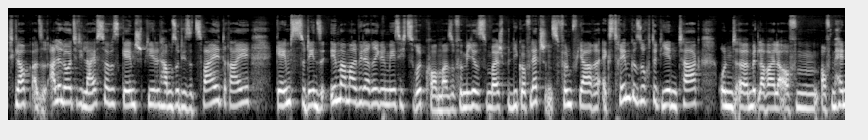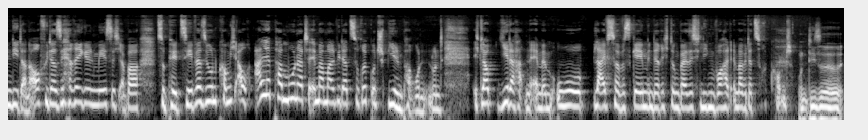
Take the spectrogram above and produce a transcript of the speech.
ich glaube, also alle Leute, die Live-Service-Games spielen, haben so diese zwei, drei Games, zu denen sie immer mal wieder regelmäßig zurückkommen. Also für mich ist es zum Beispiel League of Legends. Fünf Jahre extrem gesuchtet, jeden Tag und äh, mittlerweile auf dem auf dem Handy dann auch wieder sehr regelmäßig, aber zur PC-Version komme ich auch alle paar Monate immer mal wieder zurück und spiele ein paar Runden. Und ich glaube, jeder hat ein MMO Live-Service-Game in der Richtung bei sich liegen, wo er halt immer wieder zurückkommt. Und diese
